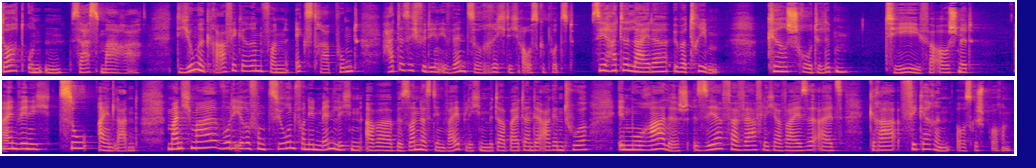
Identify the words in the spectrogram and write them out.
Dort unten saß Mara. Die junge Grafikerin von Extrapunkt hatte sich für den Event so richtig rausgeputzt. Sie hatte leider übertrieben. Kirschrote Lippen, tiefer Ausschnitt, ein wenig zu einladend. Manchmal wurde ihre Funktion von den männlichen, aber besonders den weiblichen Mitarbeitern der Agentur in moralisch sehr verwerflicher Weise als Grafikerin ausgesprochen.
